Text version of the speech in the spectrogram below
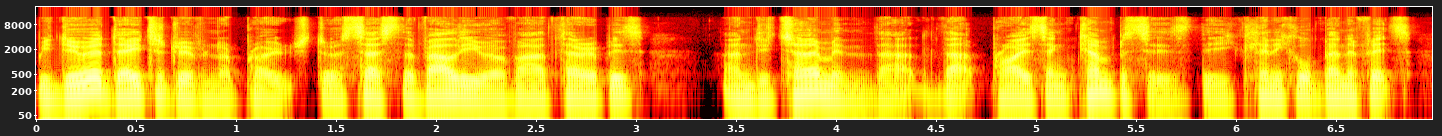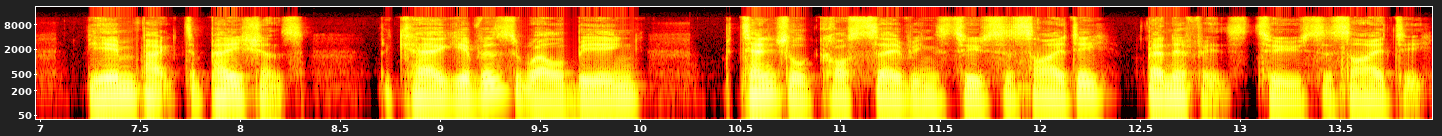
We do a data driven approach to assess the value of our therapies and determine that that price encompasses the clinical benefits, the impact to patients, the caregivers' well being, potential cost savings to society, benefits to society.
